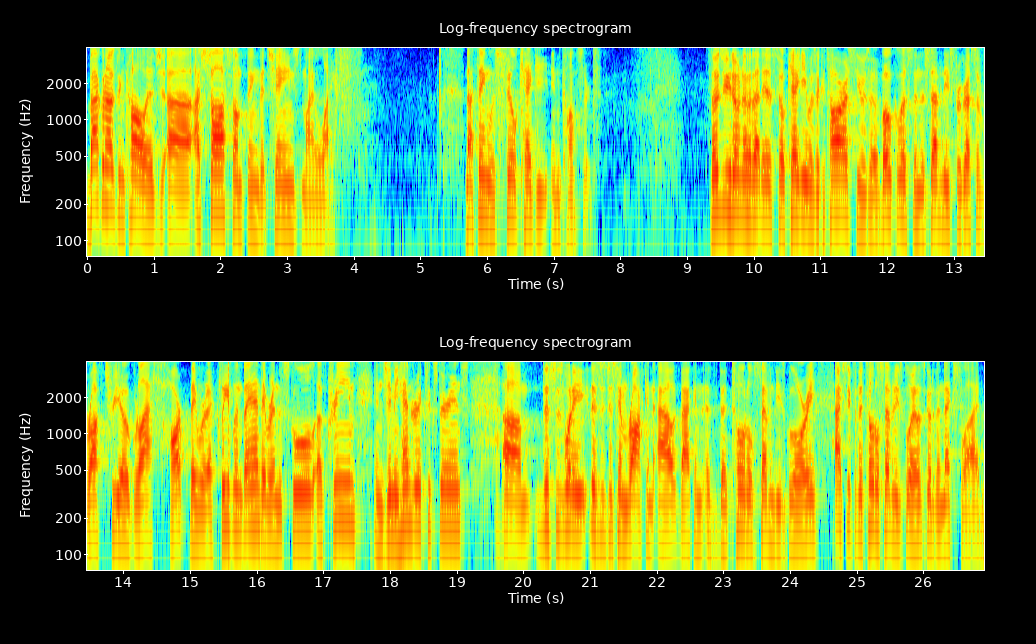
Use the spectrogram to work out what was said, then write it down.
Back when I was in college, uh, I saw something that changed my life. That thing was Phil Keaggy in concert. For those of you who don't know who that is, Phil Keaggy was a guitarist. He was a vocalist in the 70s progressive rock trio Glass Harp. They were a Cleveland band. They were in the school of Cream and Jimi Hendrix experience. Um, this is what he. This is just him rocking out back in the total 70s glory. Actually, for the total 70s glory, let's go to the next slide.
